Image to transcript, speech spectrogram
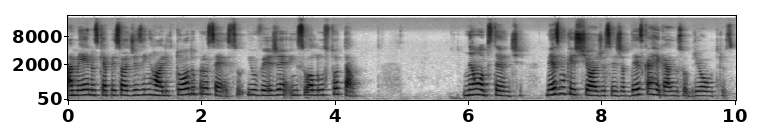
a menos que a pessoa desenrole todo o processo e o veja em sua luz total. Não obstante, mesmo que este ódio seja descarregado sobre outros,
